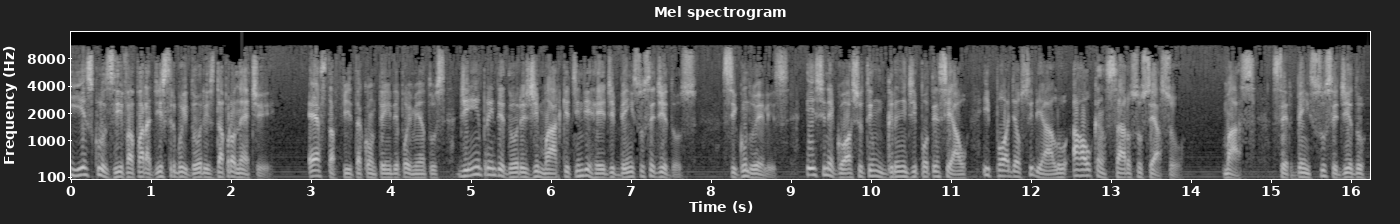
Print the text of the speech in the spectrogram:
e exclusiva para distribuidores da Pronet. Esta fita contém depoimentos de empreendedores de marketing de rede bem-sucedidos. Segundo eles, este negócio tem um grande potencial e pode auxiliá-lo a alcançar o sucesso. Mas, ser bem-sucedido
